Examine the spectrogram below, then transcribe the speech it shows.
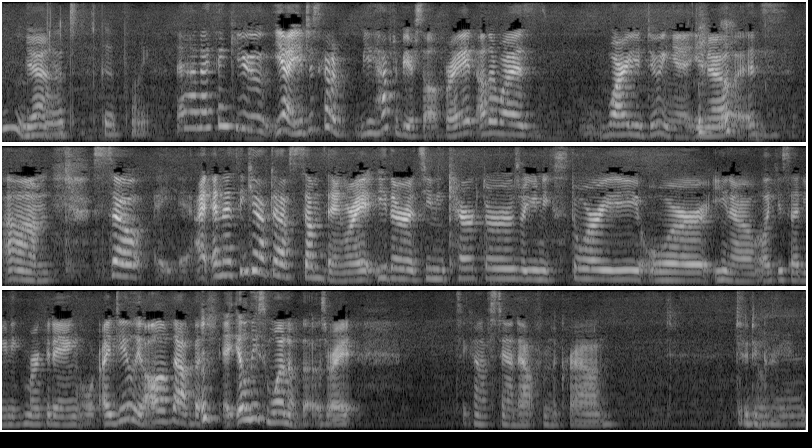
Yeah. That's, that's a good point. And I think you, yeah, you just gotta, you have to be yourself, right? Otherwise, why are you doing it? You know, it's, um, so, I, and I think you have to have something, right? Either it's unique characters or unique story or, you know, like you said, unique marketing or ideally all of that, but at least one of those, right? To kind of stand out from the crowd to a degree. Yeah.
